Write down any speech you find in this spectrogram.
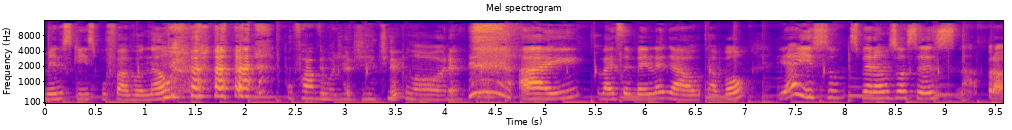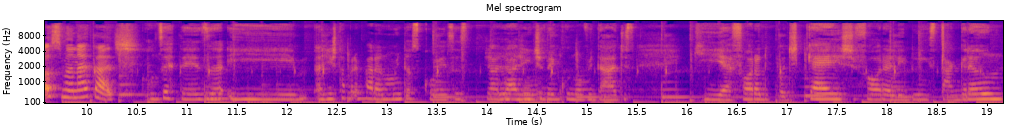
menos que isso, por favor, não. Por favor, gente, a gente implora. Aí vai ser bem legal, tá bom? E é isso. Esperamos vocês na próxima, né, Tati? Com certeza. E a gente tá preparando muitas coisas. Já já a Uhum. gente vem com novidades. que é fora do podcast, fora ali do Instagram,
